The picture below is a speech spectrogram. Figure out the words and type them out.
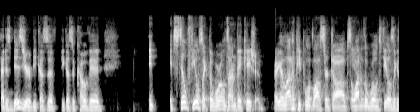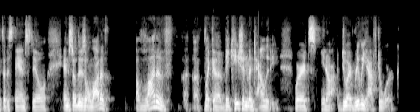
that is busier because of, because of COVID. It, it still feels like the world's on vacation. Right? A lot of people have lost their jobs. A lot of the world feels like it's at a standstill. And so there's a lot of a lot of uh, like a vacation mentality where it's you know do i really have to work?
